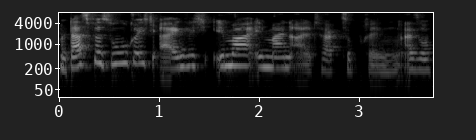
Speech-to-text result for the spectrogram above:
und das versuche ich eigentlich immer in meinen Alltag zu bringen. Also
